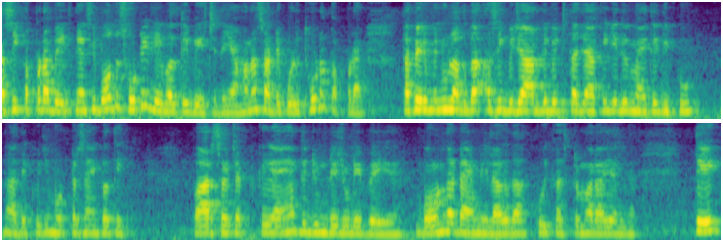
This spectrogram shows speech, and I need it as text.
ਅਸੀਂ ਕੱਪੜਾ ਵੇਚਦੇ ਹਾਂ, ਅਸੀਂ ਬਹੁਤ ਛੋਟੇ ਲੈਵਲ ਤੇ ਵੇਚਦੇ ਹਾਂ, ਹਨਾ, ਸਾਡੇ ਕੋਲ ਥੋੜਾ ਕੱਪੜਾ ਹੈ। ਤਾਂ ਫਿਰ ਮੈਨੂੰ ਲੱਗਦਾ, ਅਸੀਂ ਬਾਜ਼ਾਰ ਦੇ ਵਿੱਚ ਤਾਂ ਜਾ ਕੇ ਜਦੋਂ ਮੈਂ ਤੇ ਦੀਪੂ ਨਾ ਦੇਖੋ ਜੀ ਮੋਟਰਸਾਈਕਲ ਤੇ, ਪਾਰਸਲ ਚੱਕ ਕੇ ਆਏ ਆ ਤੇ ਜੁੰਡੇ ਜੁੜੇ ਪਏ ਆ। ਬੌਣ ਦਾ ਟਾਈਮ ਨਹੀਂ ਲੱਗਦਾ, ਕੋਈ ਕਸਟਮਰ ਆ ਜਾਂਦਾ। ਤੇ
